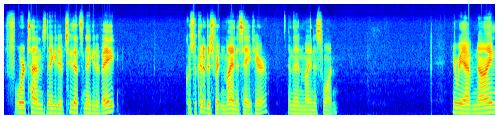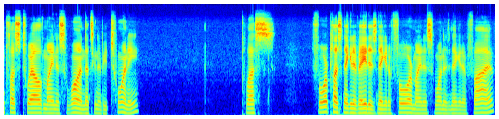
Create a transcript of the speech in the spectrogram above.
4 times negative 2, that's negative 8. Of course, we could have just written minus 8 here, and then minus 1. Here we have 9 plus 12 minus 1, that's going to be 20, plus 4 plus negative 8 is negative 4, minus 1 is negative 5.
